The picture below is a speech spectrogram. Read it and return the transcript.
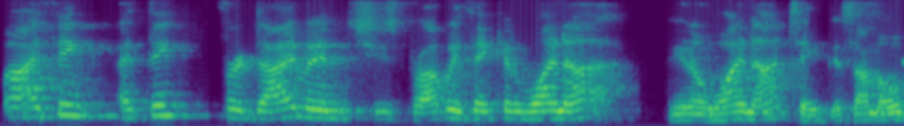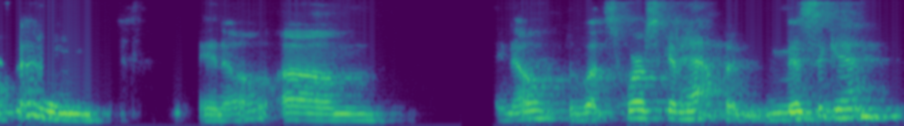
Well, I think I think for Diamond, she's probably thinking, why not? You know, why not take this? I'm open, and you know, um, you know, what's worse could happen? Miss again,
